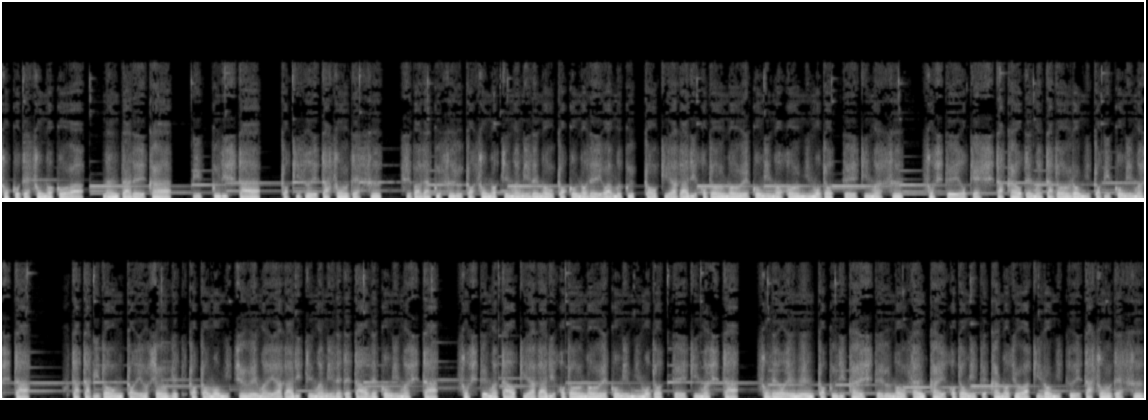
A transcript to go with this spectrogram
そこでその子は、なんだ霊か、びっくりしたと気づいたそうです。しばらくするとその血まみれの男の霊はむくっと起き上がり歩道の植え込みの方に戻っていきます。そして予決した顔でまた道路に飛び込みました。再びドーンという衝撃とともに宙へ舞い上がり血まみれで倒れ込みました。そしてまた起き上がり歩道の植え込みに戻っていきました。それを延々と繰り返してるのを3回ほど見て彼女は帰路に着いたそうです。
